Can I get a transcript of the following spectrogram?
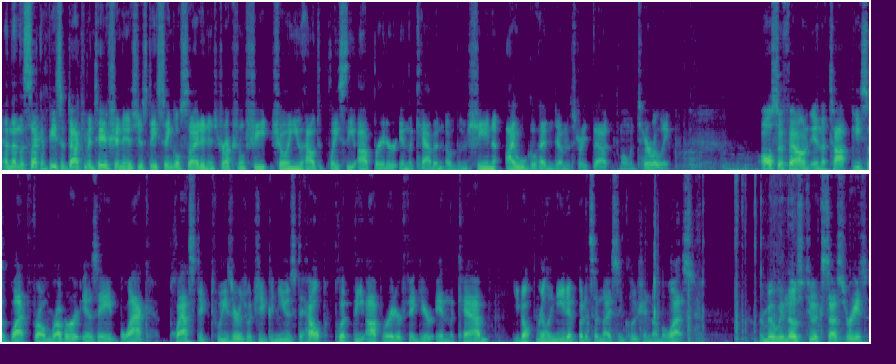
And then the second piece of documentation is just a single-sided instructional sheet showing you how to place the operator in the cabin of the machine. I will go ahead and demonstrate that momentarily. Also found in the top piece of black foam rubber is a black plastic tweezers, which you can use to help put the operator figure in the cab. You don't really need it, but it's a nice inclusion nonetheless. Removing those two accessories,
